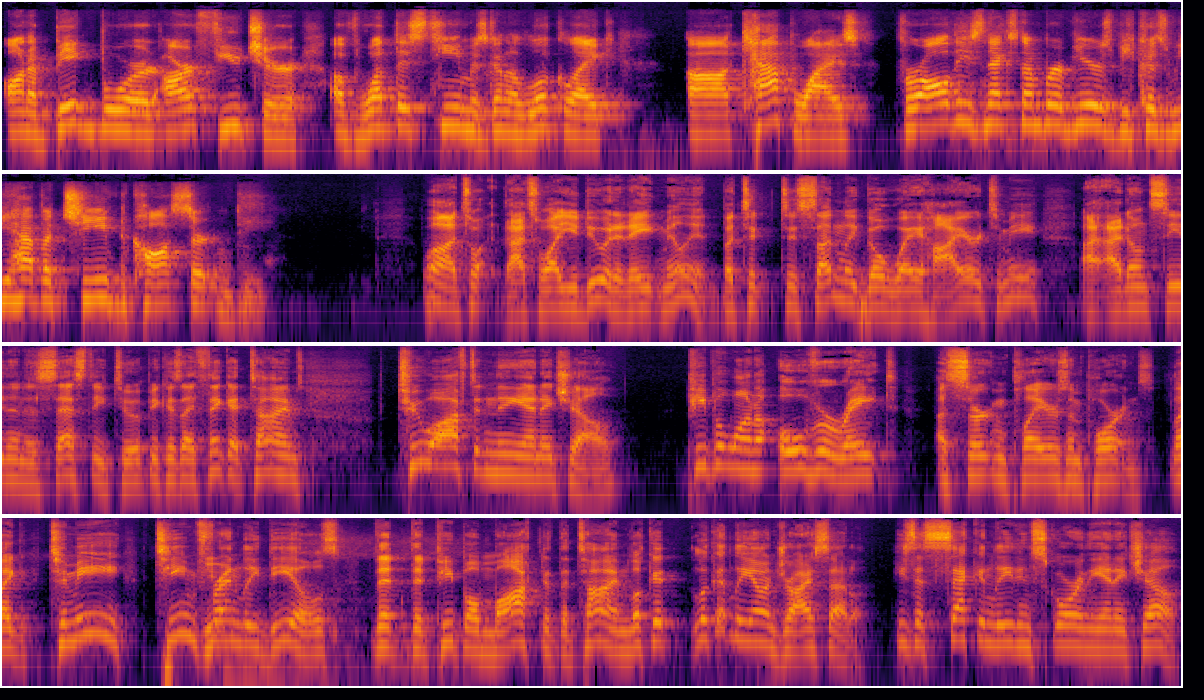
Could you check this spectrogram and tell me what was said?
on a big board our future of what this team is going to look like uh, cap wise for all these next number of years because we have achieved cost certainty well, that's why, that's why you do it at eight million. But to, to suddenly go way higher, to me, I, I don't see the necessity to it because I think at times, too often in the NHL, people want to overrate a certain player's importance. Like to me, team friendly deals that that people mocked at the time. Look at look at Leon Draisaitl. He's the second leading scorer in the NHL.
